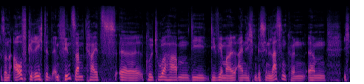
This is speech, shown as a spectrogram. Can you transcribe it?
so eine aufgerichtete Empfindsamkeitskultur äh, haben, die, die wir mal eigentlich ein bisschen lassen können. Ähm, ich,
